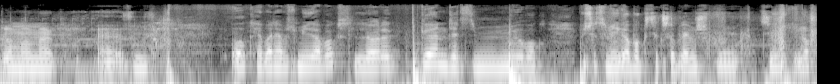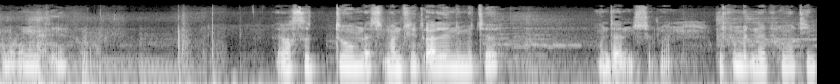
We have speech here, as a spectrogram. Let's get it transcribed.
Dumme Map. Äh, Okay, bald habe ich Megabox. Leute, gönnt jetzt die Megabox. Bis jetzt die Megabox 6 verbleiben ich noch eine Runde mit ihr. Der macht so dumm, dass man fliegt alle in die Mitte. Und dann stirbt man. Ich bin mit in der Primo-Team.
